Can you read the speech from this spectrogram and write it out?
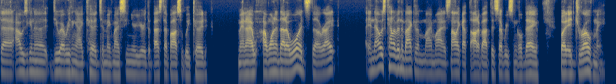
that I was going to do everything I could to make my senior year the best I possibly could. And I, I wanted that award still, right? And that was kind of in the back of my mind. It's not like I thought about this every single day, but it drove me.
